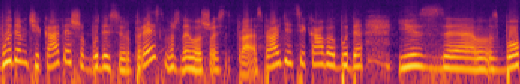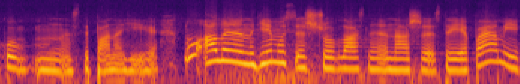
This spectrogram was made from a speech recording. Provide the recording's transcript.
будемо чекати, що буде сюрприз, можливо, щось спра- справді цікаве буде із е, з боку м, Степана Гіги. Ну, але надіємося, що власне наш Стрій ФМ і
